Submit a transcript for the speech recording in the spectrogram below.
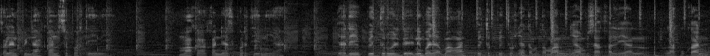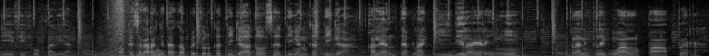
kalian pindahkan seperti ini. Maka akan dia seperti ini ya jadi fitur widget ini banyak banget fitur-fiturnya teman-teman yang bisa kalian lakukan di Vivo kalian. Oke sekarang kita ke fitur ketiga atau settingan ketiga. Kalian tap lagi di layar ini. Kalian klik wallpaper.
